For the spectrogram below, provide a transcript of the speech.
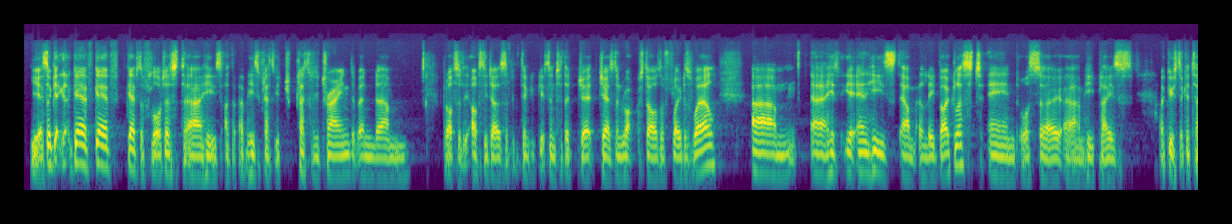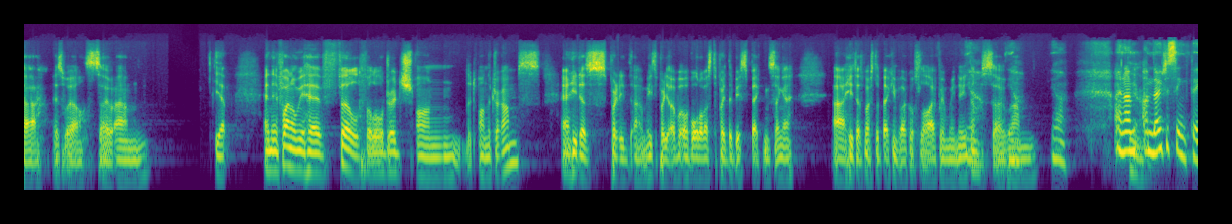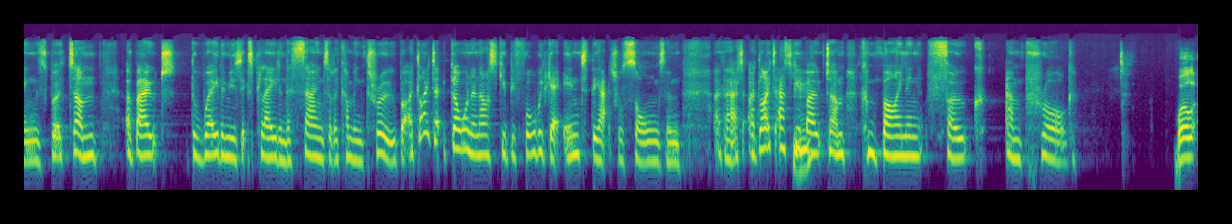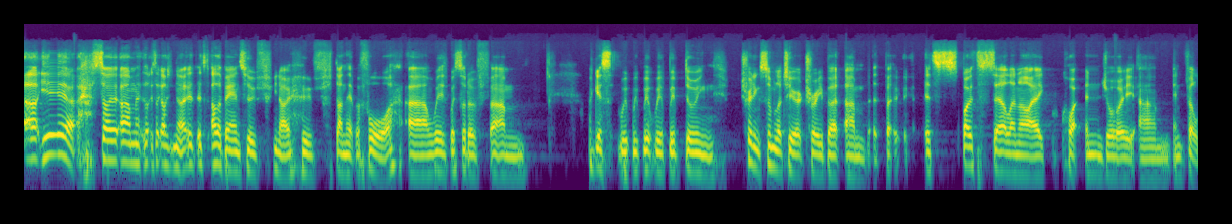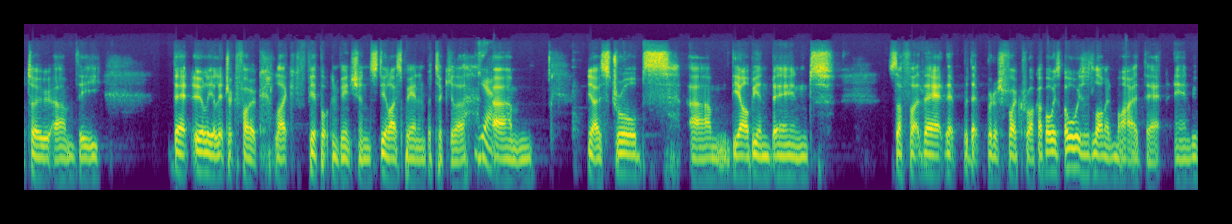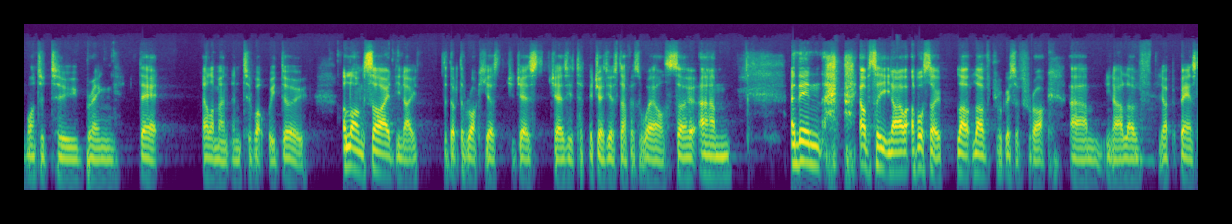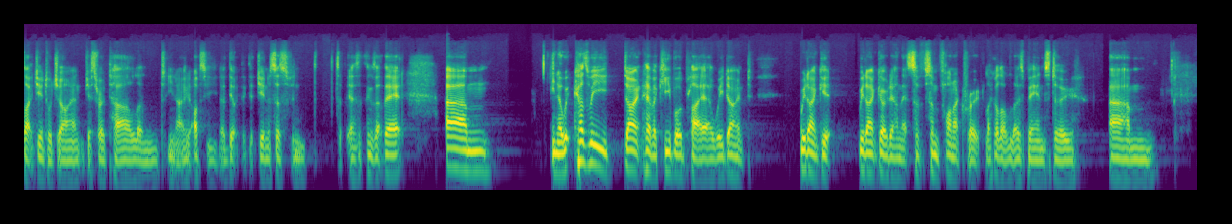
Yeah. So Gav Gav Gav's a flautist. Uh, he's he's classically classically trained, and um, but obviously obviously does I think gets into the jazz and rock styles of flute as well. Um, uh, he's, and he's um, a lead vocalist, and also um, he plays acoustic guitar as well. So, um, yep. And then finally we have Phil Phil Aldridge on the, on the drums, and he does pretty. Um, he's pretty of all of us, probably the best backing singer. Uh, he does most of the backing vocals live when we need Yeah, them. So yeah. um, Yeah. And I'm, Yeah. I'm noticing things, but um, about the way the music's played and the sounds that are coming through. But I'd like to go on and ask you before we get into the actual songs and that, I'd like to ask you about um, combining folk and prog. Well, uh, yeah. So, um, you know, it's other bands who've, you know, who've done that before. Uh, we're, we're sort of, um, I guess, we, we, we, we're doing treating similar territory, but um, but it's both Sal and I quite enjoy, um, and Phil too, um, the that early electric folk like Fairport Convention, Steeleye Span in particular. Yeah. Um, you know, Strawbs, um, the Albion Band, stuff like that, that that British folk rock. I've always always long admired that, and we wanted to bring that element into what we do, alongside you know the, the rockier jazz jazzy jazzier stuff as well. So. Um, and then, obviously, you know, I've also loved, loved progressive rock. Um, you know, I love you know, bands like Gentle Giant, Jethro Tull, and you know, obviously, you know, the, the Genesis and things like that. Um, you know, because we don't have a keyboard player, we don't we don't get we don't go down that symphonic route like a lot of those bands do. Um,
